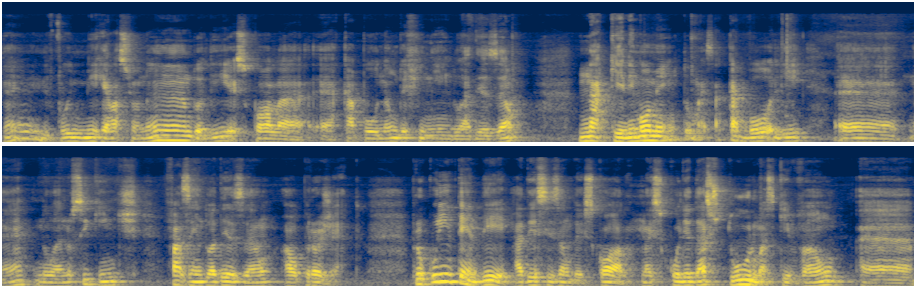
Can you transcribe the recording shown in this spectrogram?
Né? Foi me relacionando ali, a escola é, acabou não definindo a adesão naquele momento, mas acabou ali é, né, no ano seguinte fazendo adesão ao projeto. Procure entender a decisão da escola na escolha das turmas que vão, é,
